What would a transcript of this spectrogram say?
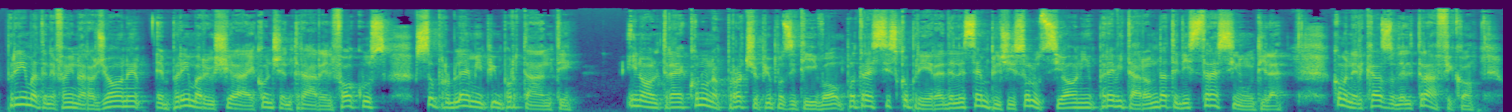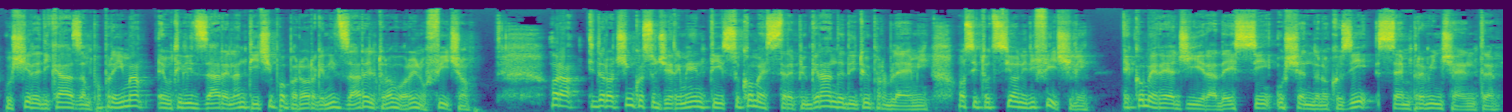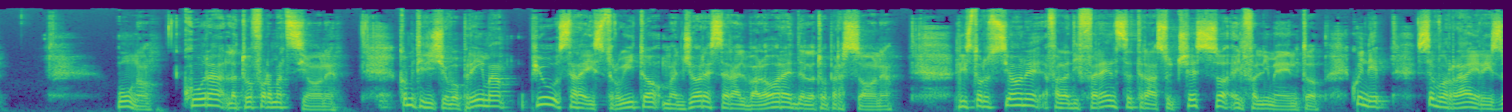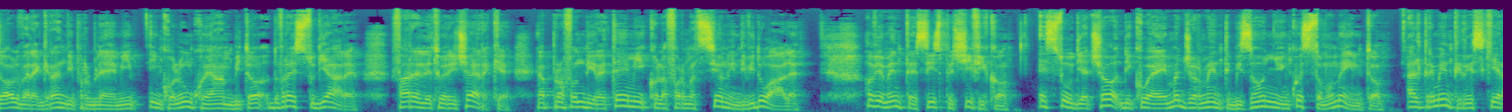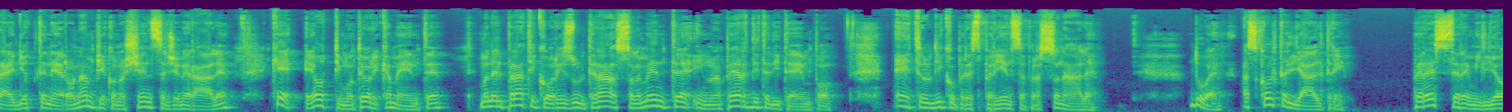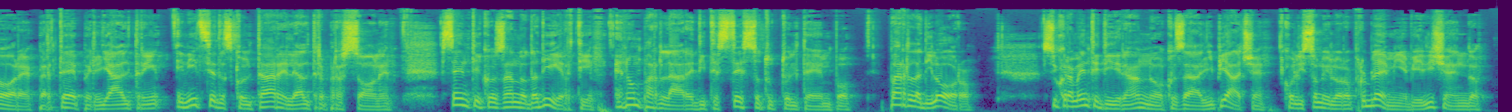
Prima te ne fai una ragione e prima riuscirai a concentrare il focus su problemi più importanti. Inoltre, con un approccio più positivo, potresti scoprire delle semplici soluzioni per evitare ondate di stress inutile, come nel caso del traffico, uscire di casa un po' prima e utilizzare l'anticipo per organizzare il tuo lavoro in ufficio. Ora ti darò 5 suggerimenti su come essere più grande dei tuoi problemi o situazioni difficili e come reagire ad essi uscendone così sempre vincente. 1. Cura la tua formazione. Come ti dicevo prima, più sarai istruito, maggiore sarà il valore della tua persona. L'istruzione fa la differenza tra successo e il fallimento, quindi se vorrai risolvere grandi problemi in qualunque ambito dovrai studiare, fare le tue ricerche e approfondire temi con la formazione individuale. Ovviamente sii specifico e studia ciò di cui hai maggiormente bisogno in questo momento, altrimenti rischierai di ottenere un'ampia conoscenza generale che è ottimo teoricamente, ma nel pratico risulterà solamente in una perdita di tempo. E te lo dico per esperienza personale. 2. Ascolta gli altri. Per essere migliore per te e per gli altri, inizia ad ascoltare le altre persone. Senti cosa hanno da dirti e non parlare di te stesso tutto il tempo. Parla di loro. Sicuramente diranno cosa gli piace, quali sono i loro problemi e via dicendo.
